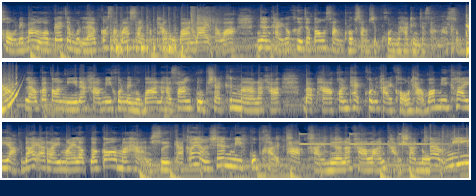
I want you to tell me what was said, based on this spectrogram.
ของในบ้านของเราใกล้จะหมดแล้วก็สามารถสั่งกับทางหมู่บ้านได้ แต่ว่าเงื่อนไขก็คือจะต้องสั่งครบ 30 คนนะคะ ถึงจะสามารถส่งแล้วก็ตอนนี้นะคะ มีคนในหมู่บ้านนะคะ สร้างกลุ่มแชทขึ้นมานะคะ แบบหาคอนแท็กคนขายของถามว่ามีใครอยากได้อะไรไหมแล้วแล้วก็มาหารซื้อกัน ก็อย่างเช่นมีกรุ๊ปขายผักขายเนื้อนะคะ ร้านขายชานมแบบนี้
